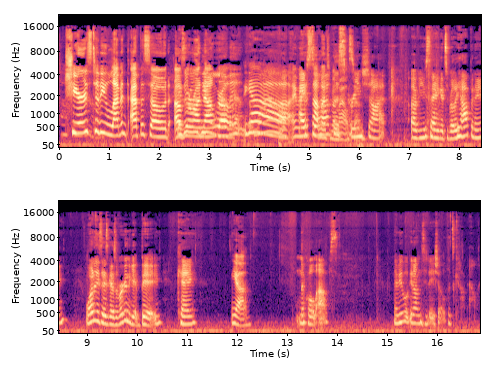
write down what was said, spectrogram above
ta. Cheers to the eleventh episode of Is it the really Rundown Girl. 11th? Yeah, Wow. I mean I it's still not much have of a the milestone. screenshot of you saying it's really happening. One of these days, guys, we're gonna get big. Okay? Yeah, Nicole laughs. Maybe we'll get on the Today Show. Let's get on Ellen.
